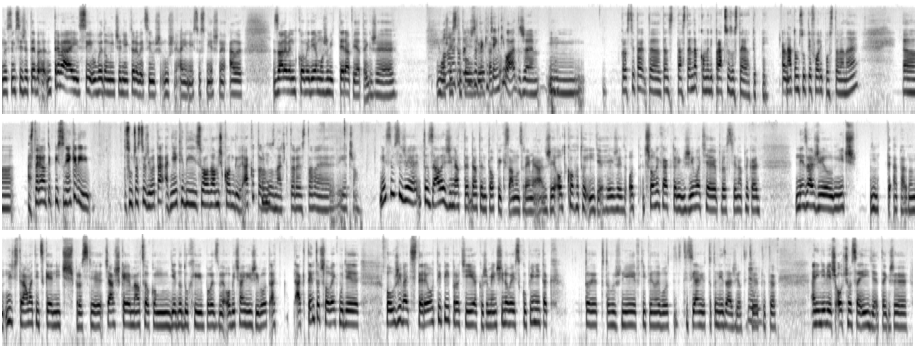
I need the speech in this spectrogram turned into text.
Myslím si, že treba, treba aj si uvedomiť, že niektoré veci už, už ani nie sú smiešné, ale zároveň komédia môže byť terapia, takže môžeme ono je to, to taký takto. tenký lad, že mm-hmm. proste tá, tá, tá stand-up komedy pracuje so stereotypmi. Ano. Na tom sú tie fóry postavené. Uh, a stereotypy sú niekedy súčasťou života a niekedy sú ale veľmi škodlivé. Ako to mm-hmm. rozoznať, ktoré z toho je, je čo? Myslím si, že to záleží na, te, na ten topik samozrejme a že od koho to ide. Hej? Že od človeka, ktorý v živote proste napríklad nezažil nič, pardon, nič traumatické, nič proste ťažké, mal celkom jednoduchý, povedzme, obyčajný život. A ak tento človek bude používať stereotypy proti akože menšinovej skupine, tak to, je, to už nie je vtipné, lebo ty, si ani toto nezažil. Ty, mm. ty, ty, ani nevieš, o čo sa ide. Takže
